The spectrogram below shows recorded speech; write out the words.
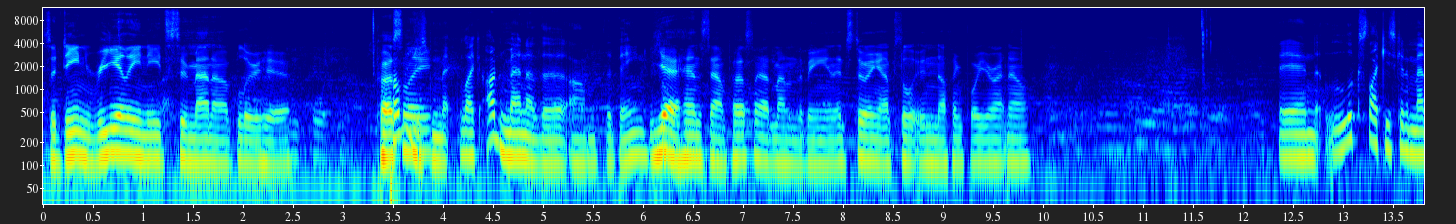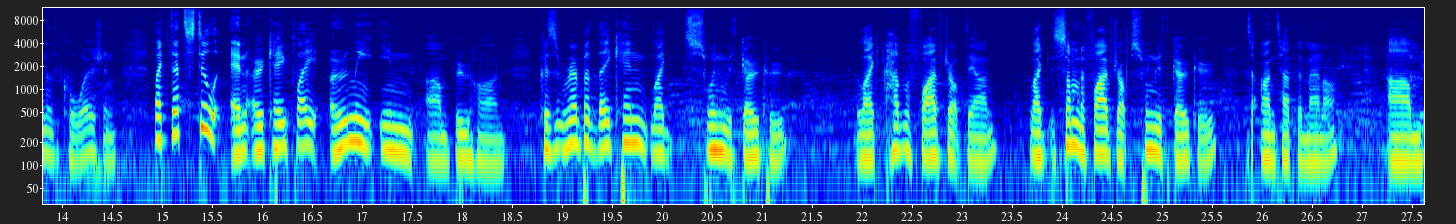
So Dean really needs to mana blue here. Personally, just ma- like I'd mana the um the bean. yeah, hands down. Personally, I'd mana the bean. It's doing absolutely nothing for you right now. And looks like he's going to mana the coercion. Like that's still an okay play, only in um, Buhan, because remember they can like swing with Goku, like have a five drop down, like summon a five drop, swing with Goku to untap the mana, um,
